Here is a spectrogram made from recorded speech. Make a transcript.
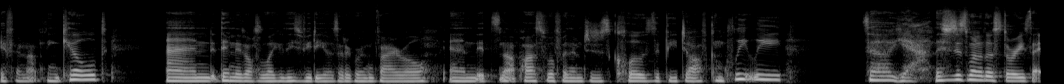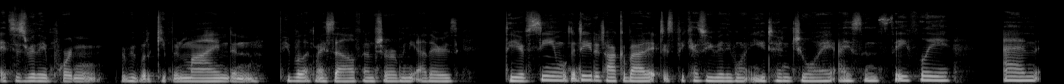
if they're not being killed. And then there's also like these videos that are going viral, and it's not possible for them to just close the beach off completely. So, yeah, this is just one of those stories that it's just really important for people to keep in mind, and people like myself, and I'm sure many others that you've seen will continue to talk about it just because we really want you to enjoy Iceland safely and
